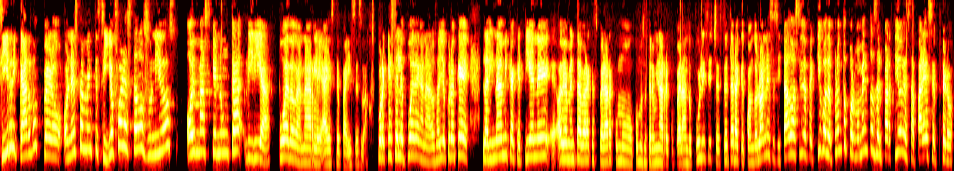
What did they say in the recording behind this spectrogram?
Sí, Ricardo, pero honestamente, si yo fuera a Estados Unidos, hoy más que nunca diría, puedo ganarle a este Países Bajos, porque se le puede ganar. O sea, yo creo que la dinámica que tiene, eh, obviamente habrá que esperar cómo, cómo se termina recuperando Pulisic, etcétera, que cuando lo ha necesitado ha sido efectivo. De pronto, por momentos del partido desaparece, pero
